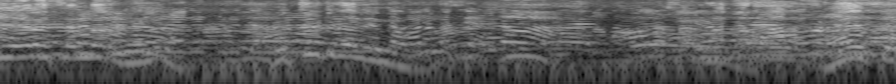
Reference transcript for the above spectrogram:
ಹೇಳೋ ಸಂದರ್ಭ? ಮುಚ್ಚಿಟ್ಕೊ ನೀನು ಆಯ್ತು.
